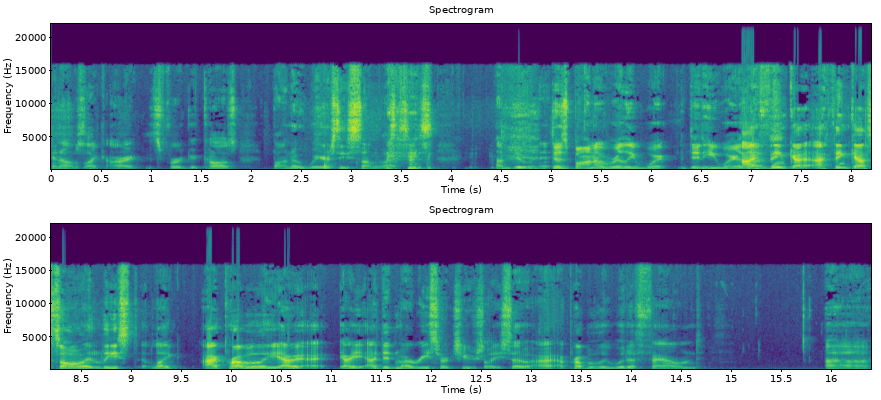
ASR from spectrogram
and I was like, all right, it's for a good cause. Bono wears these sunglasses. I'm doing it. Does Bono really wear? Did he wear those? I think I, I think I saw at least like I probably I I, I did my research usually, so I, I probably would have found uh,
